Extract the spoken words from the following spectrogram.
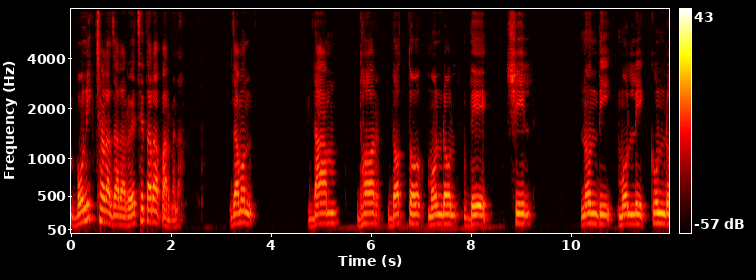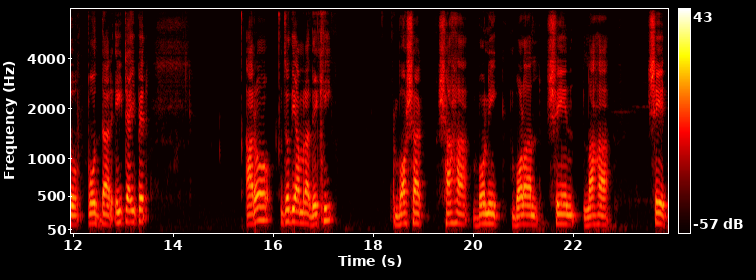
বণিক ছাড়া যারা রয়েছে, তারা পারবে না। যেমন দাম, ধর, দত্ত, মণ্ডল, দে, শীল, নন্দী, মল্লিক, কুণ্ড, পোদ্দার এই টাইপের। আরও যদি আমরা দেখি, বসাক, সাহা, বণিক, বড়াল, সেন, লাহা, শেঠ,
